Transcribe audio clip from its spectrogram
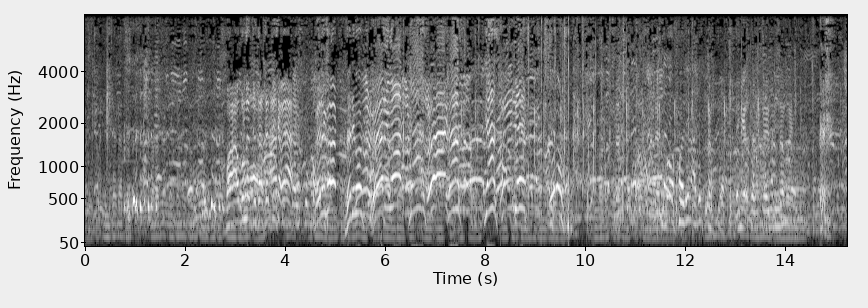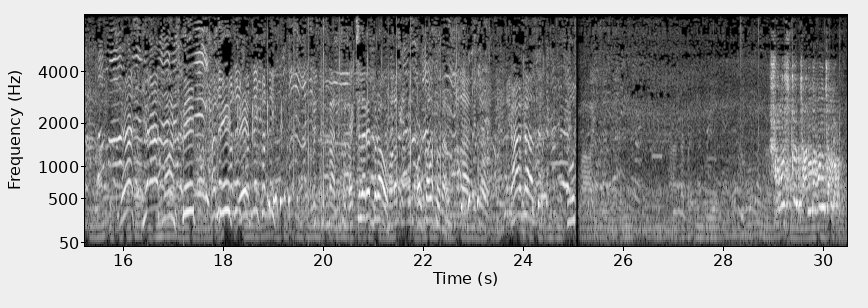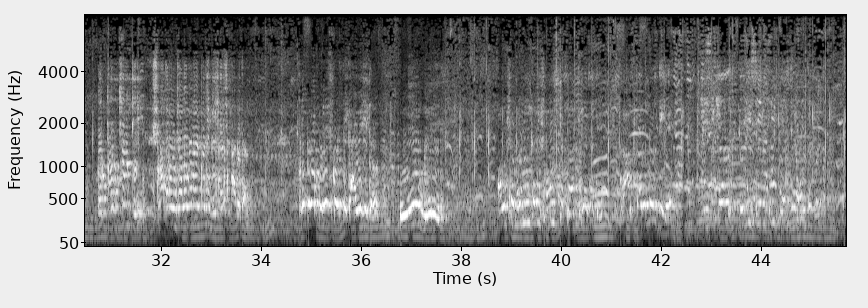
Wah, benar juta seti ya. Very good. Very good. Very good. Yes. Yes. Yes. Yes. Oh, ini aku. Ini sama saya sama. Yes, yes. Come on, speed. Speed. Accelerate, bro. Or slow, slow down. সমস্ত যানবাহন চালক ও পথ চলতি সাধারণ জনগণের প্রতি বিশেষ আবেদন ত্রিপুরা পুলিশ কর্তৃক আয়োজিত নিউ গ্রিনির অংশগ্রহণকারী সমস্ত প্রার্থীরা যাতে রাস্তার উপর দিয়ে ফিজিক্যাল টেস্টের অন্তর্গত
